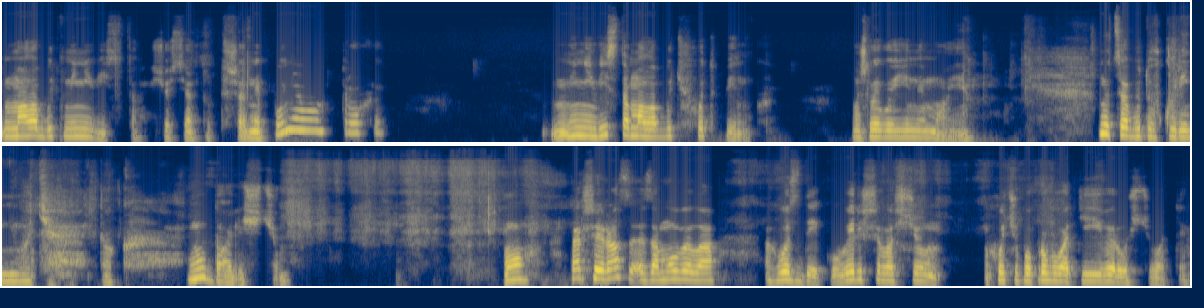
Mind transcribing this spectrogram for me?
мала бути мінівіста. Щось я тут ще не поняла трохи. Мінівіста мала бути хот пінк. Можливо, її немає. Ну, це буду вкорінювати. Так. Ну, далі що? О, перший раз замовила гвоздику. Вирішила, що хочу попробувати її вирощувати.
